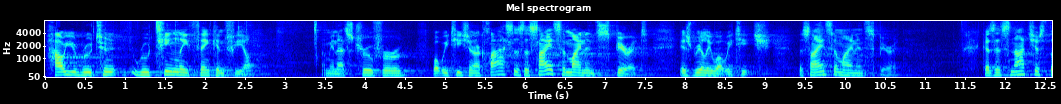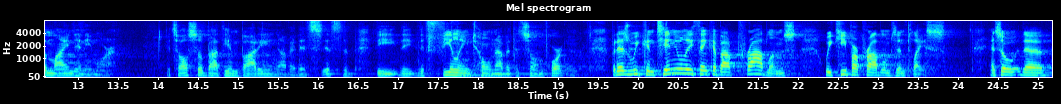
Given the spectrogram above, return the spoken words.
how you routine, routinely think and feel. I mean, that's true for what we teach in our classes. The science of mind and spirit is really what we teach the science of mind and spirit. Because it's not just the mind anymore. It's also about the embodying of it. It's, it's the, the, the, the, feeling tone of it that's so important. But as we continually think about problems, we keep our problems in place. And so the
